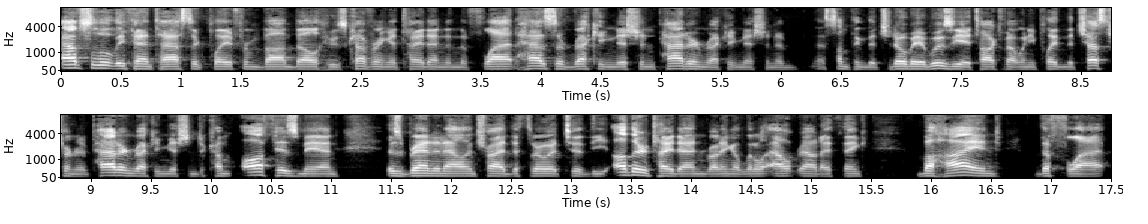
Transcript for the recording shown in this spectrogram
absolutely fantastic play from Vonn Bell, who's covering a tight end in the flat, has a recognition, pattern recognition of uh, something that Chidobe Awuzie talked about when he played in the chess tournament, pattern recognition to come off his man as Brandon Allen tried to throw it to the other tight end, running a little out route, I think, behind the flat,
